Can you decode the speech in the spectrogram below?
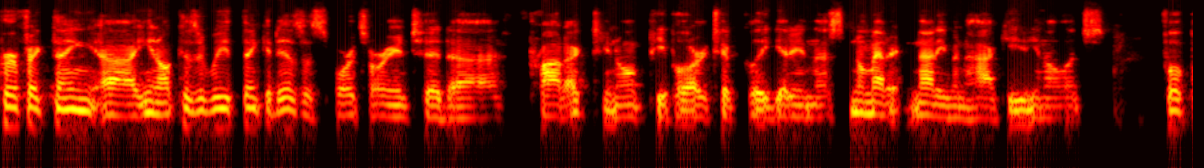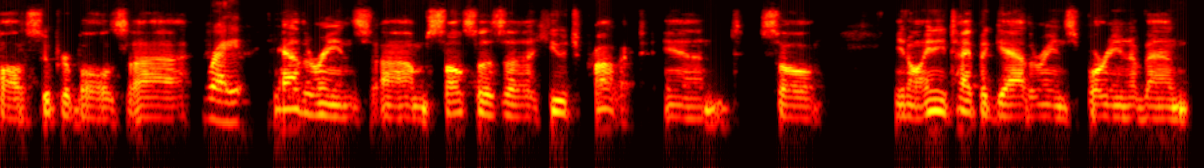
Perfect thing, uh, you know, because we think it is a sports oriented uh, product. You know, people are typically getting this no matter, not even hockey, you know, it's football, Super Bowls, uh, Right. gatherings. Um, salsa is a huge product. And so, you know, any type of gathering, sporting event,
